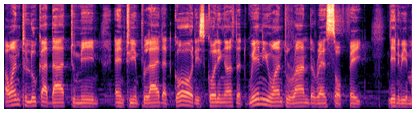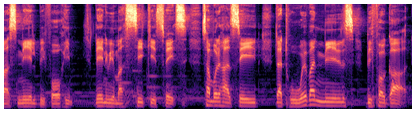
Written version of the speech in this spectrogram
I want to look at that to mean and to imply that God is calling us that when you want to run the race of faith, then we must kneel before Him. Then we must seek His face. Somebody has said that whoever kneels before God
